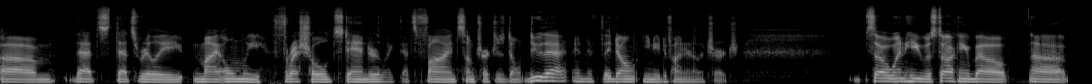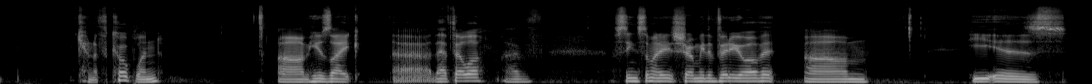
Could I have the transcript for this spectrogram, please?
um, that's that's really my only threshold standard. Like that's fine. Some churches don't do that, and if they don't, you need to find another church." So when he was talking about uh, Kenneth Copeland, um, he was like, uh, "That fella, I've, I've seen somebody show me the video of it. Um, he is."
